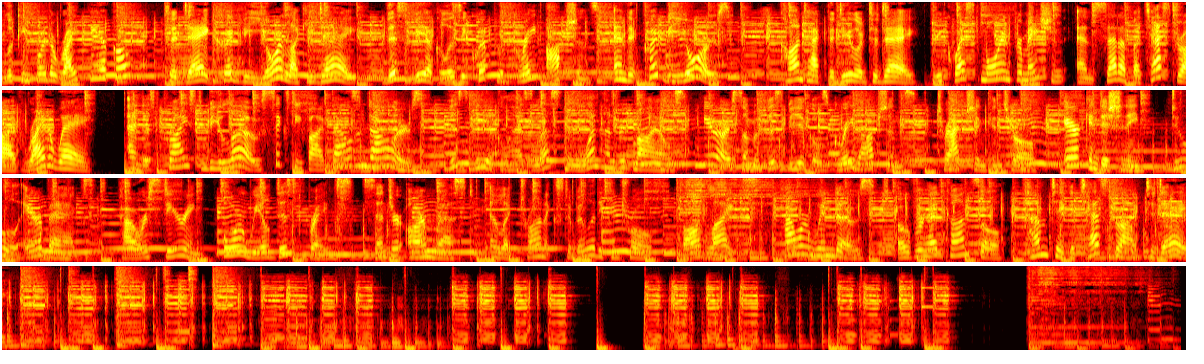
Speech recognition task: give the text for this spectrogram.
Looking for the right vehicle? Today could be your lucky day. This vehicle is equipped with great options and it could be yours. Contact the dealer today, request more information, and set up a test drive right away. And is priced below $65,000. This vehicle has less than 100 miles. Here are some of this vehicle's great options. Traction control, air conditioning, dual airbags, power steering, four-wheel disc brakes, center armrest, electronic stability control, fog lights, power windows, overhead console. Come take a test drive today.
